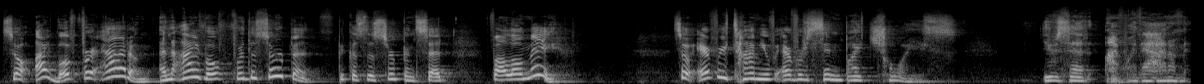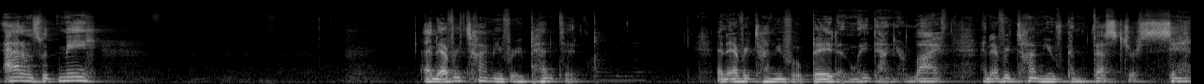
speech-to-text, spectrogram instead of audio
So I vote for Adam and I vote for the serpent because the serpent said, Follow me. So every time you've ever sinned by choice, you said, I'm with Adam, Adam's with me. And every time you've repented, and every time you've obeyed and laid down your life, and every time you've confessed your sin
